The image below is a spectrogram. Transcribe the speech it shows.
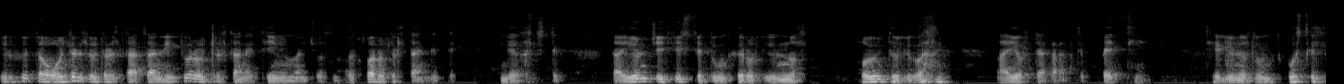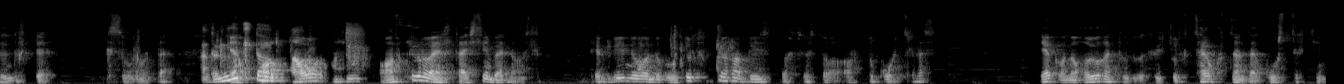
Ерөнхийдөө улирал улиралдаа за нэгдүгээр улиралдаа нэг тим юм амжуулна. Хоёрдугаар улиралдаа ингээд ингээд гарчдаг. За ер нь жилийн стэд үнэхээр бол ер нь бол хувийн төлөвлөгөө 80 хувьтай гаргадаг байдгийг. Тэгэхээр ер нь бол гүйцэтгэл өндөртэй гэсэн үг юм да. А тэр нэг талаа давуу онцлог нь байна л та ажлын байрны онцлог. Тэгэхээр би нөгөө нэг өдөр тутмынхаа бизнес процесст ордоггүй учраас яг өнөө хувийнхаа төлөвлөгөө хэрэгжүүлэх цаг хугацаанд гүйцэтгэх тийм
